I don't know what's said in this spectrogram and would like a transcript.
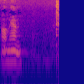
Amen.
